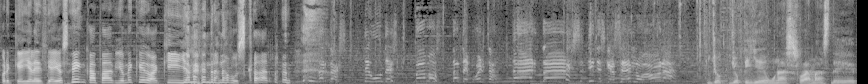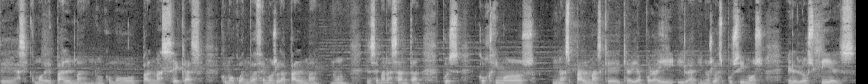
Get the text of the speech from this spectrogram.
porque yo le decía, yo soy incapaz, yo me quedo aquí, ya me vendrán a buscar. ¡Tartax! ¡Te hundes! ¡Vamos! ¡Date vuelta! ¡Tartax! ¡Tienes que hacerlo ahora! Yo, yo pillé unas ramas de, de, así como de palma, ¿no? como palmas secas, como cuando hacemos la palma ¿no? en Semana Santa, pues cogimos unas palmas que, que había por ahí y, y nos las pusimos en los pies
